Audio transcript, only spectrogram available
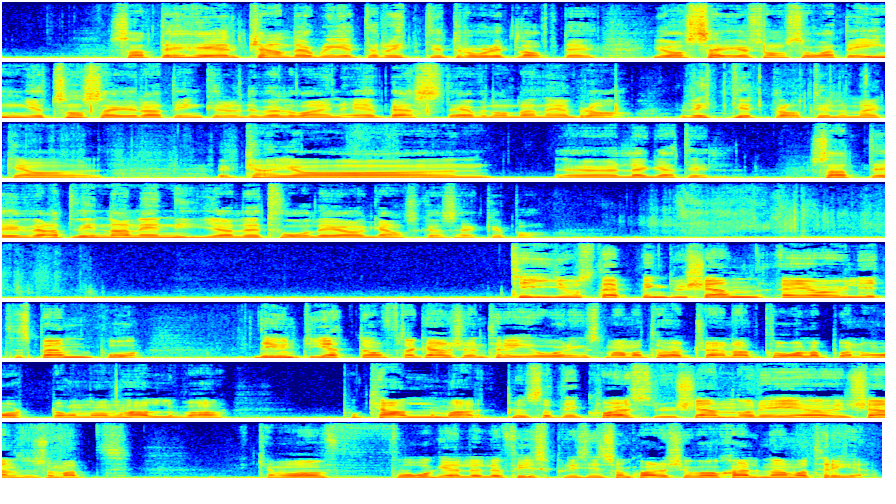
Så att det här kan det bli ett riktigt roligt lopp. Det, jag säger som så att det är inget som säger att Incredible Wine är bäst även om den är bra. Riktigt bra till och med kan jag, kan jag äh, lägga till. Så att, äh, att vinnaren är 9 eller 2 det är jag ganska säker på. 10 Stepping Duchenne är jag ju lite spänd på. Det är ju inte jätteofta kanske en treåring som amatörtränat kvalar på en 18 och en halva på Kalmar. Plus att det är Quercy Duchenne och det känns ju som att det kan vara fågel eller fisk precis som Quercy var själv när han var tre.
